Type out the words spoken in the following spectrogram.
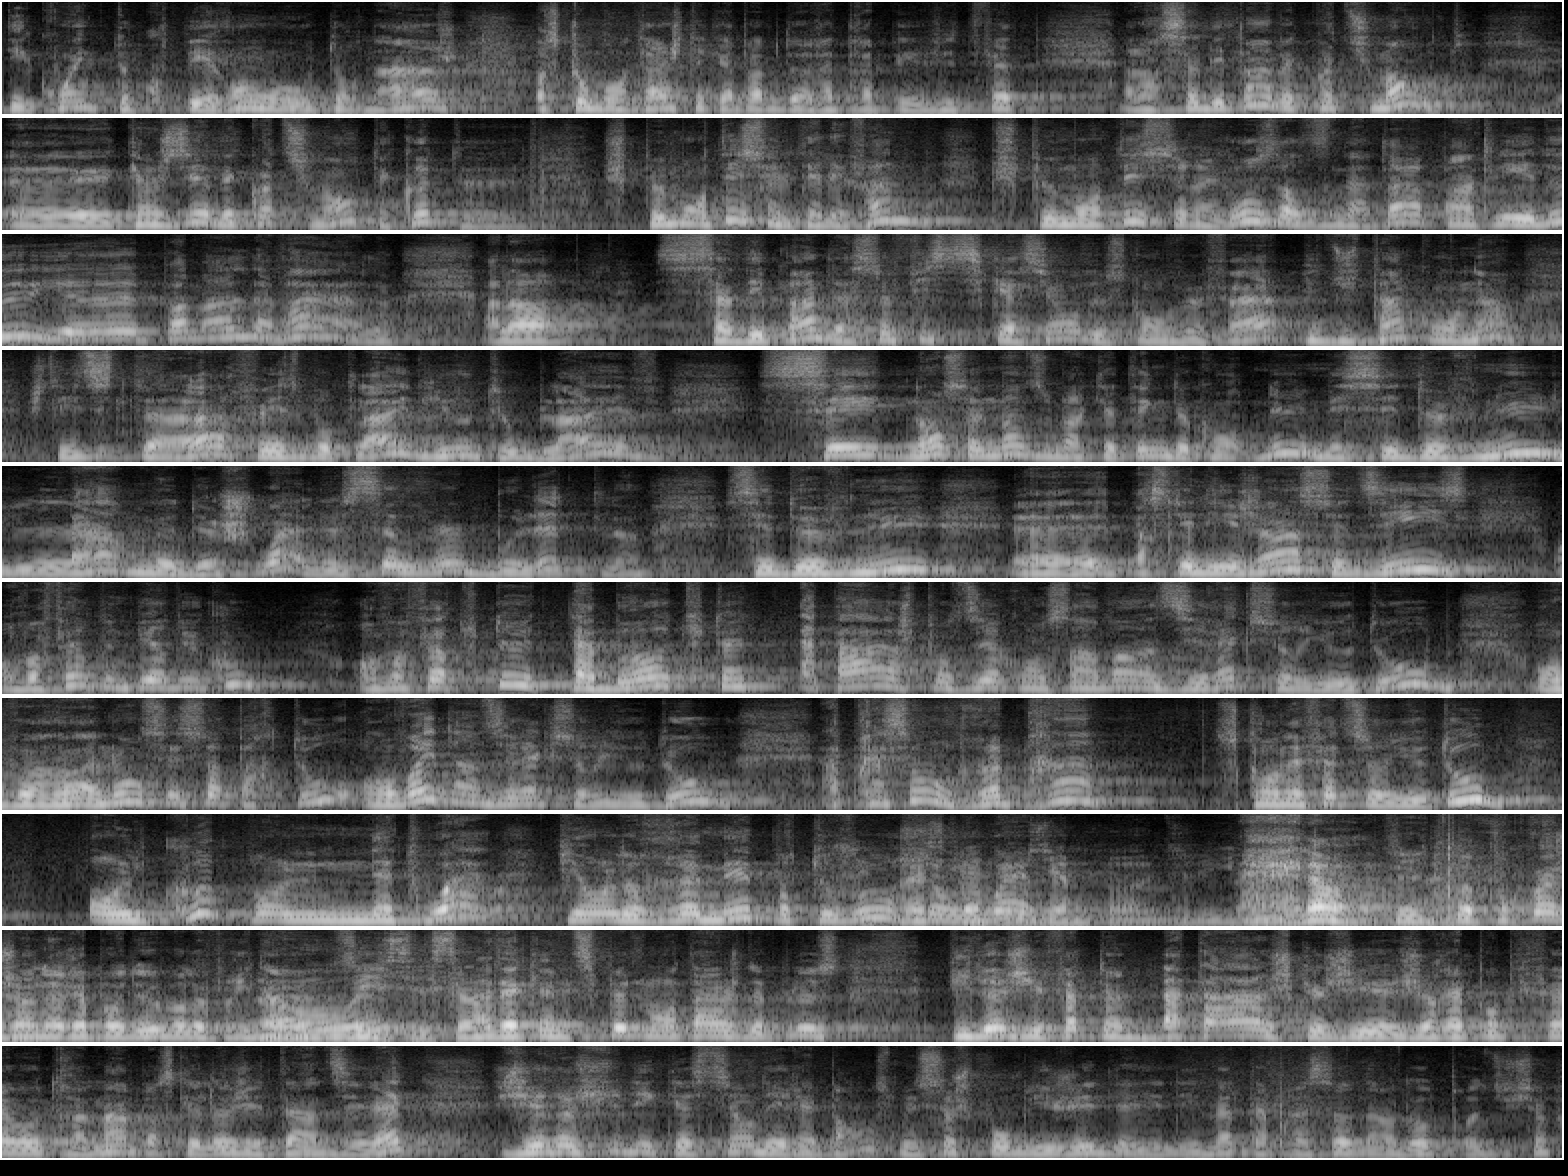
des coins que te couperont au tournage, parce qu'au montage, tu es capable de rattraper vite fait. Alors, ça dépend avec quoi tu montes. Euh, quand je dis avec quoi tu montes, écoute, euh, je peux monter sur un téléphone, puis je peux monter sur un gros ordinateur, puis entre les deux, il y a pas mal d'affaires. Alors, ça dépend de la sophistication de ce qu'on veut faire, puis du temps qu'on a. Je t'ai dit tout à l'heure, Facebook Live, YouTube Live, c'est non seulement du marketing de contenu, mais c'est devenu l'arme de choix, le silver bullet. C'est devenu, euh, parce que les gens se disent, on va faire d'une pierre deux coups. On va faire tout un tabac, tout un tapage pour dire qu'on s'en va en direct sur YouTube. On va annoncer ça partout. On va être en direct sur YouTube. Après ça, on reprend ce qu'on a fait sur YouTube. On le coupe, on le nettoie, puis on le remet pour toujours sur le web. deuxième produit. Ben pourquoi j'en aurais pas deux pour le prix d'un? Ah oui, c'est ça. Avec un petit peu de montage de plus. Puis là, j'ai fait un battage que j'aurais pas pu faire autrement parce que là, j'étais en direct. J'ai reçu des questions, des réponses, mais ça, je suis pas obligé de les, de les mettre après ça dans l'autre production.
